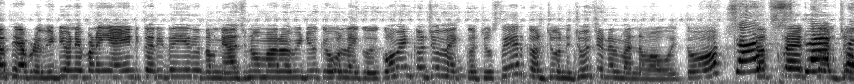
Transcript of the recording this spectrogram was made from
સાથે આપણે વીડિયો ને પણ અહીંયા એન્ડ કરી દઈએ તો તમને આજનો મારો વીડિયો કેવો લાગ્યો હોય કોમેન્ટ કરજો લાઈક કરજો શેર કરજો અને જો ચેનલમાં નવા હોય તો સબસ્ક્રાઇબ કરજો.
